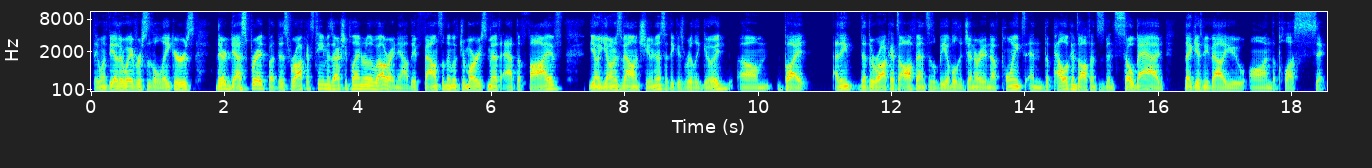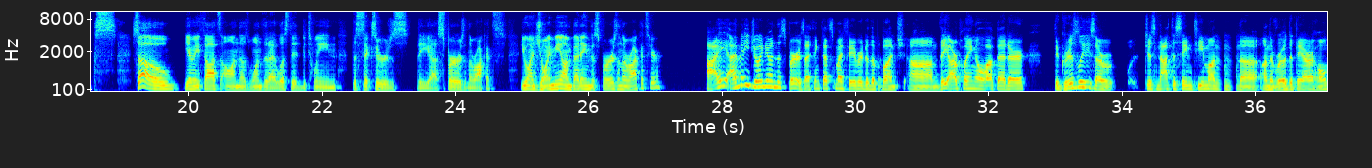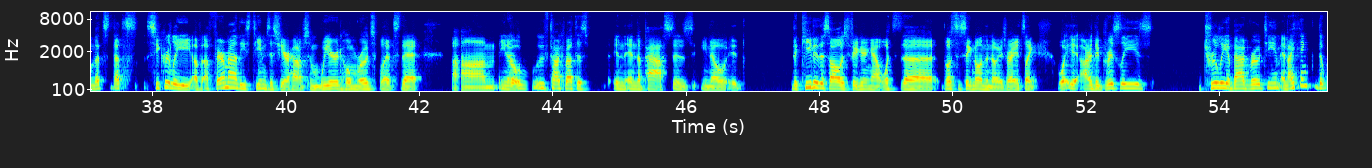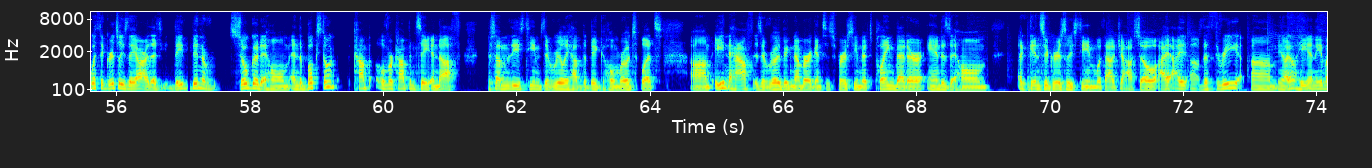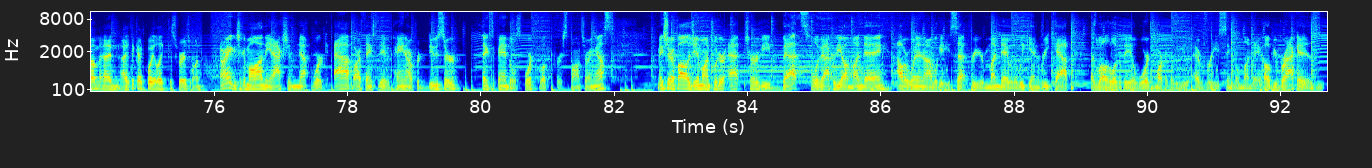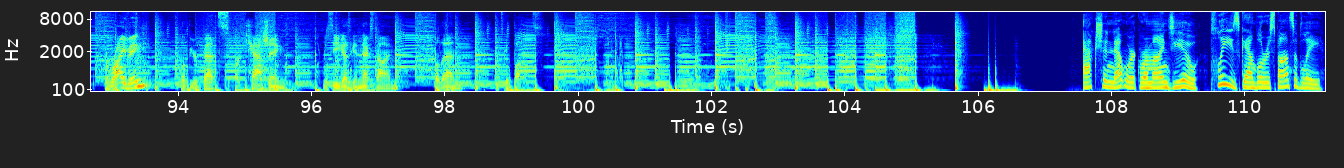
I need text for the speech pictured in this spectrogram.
they went the other way versus the Lakers. They're desperate, but this Rockets team is actually playing really well right now. They've found something with Jabari Smith at the five. You know, Jonas Valanciunas, I think, is really good. Um, but I think that the Rockets offense will be able to generate enough points, and the Pelicans offense has been so bad that gives me value on the plus six. So, you have any thoughts on those ones that I listed between the Sixers, the uh, Spurs, and the Rockets? You want to join me on betting the Spurs and the Rockets here? I I may join you on the Spurs. I think that's my favorite of the bunch. Um, they are playing a lot better. The Grizzlies are just not the same team on the on the road that they are at home. That's that's secretly a, a fair amount of these teams this year have some weird home road splits that um you know we've talked about this in in the past is you know it the key to this all is figuring out what's the what's the signal and the noise right it's like what are the grizzlies truly a bad road team. And I think that with the Grizzlies, they are that they've been a, so good at home, and the books don't comp- overcompensate enough for some of these teams that really have the big home road splits. Um, eight and a half is a really big number against a Spurs team that's playing better and is at home against a Grizzlies team without Ja. So I, I of the three, um, you know, I don't hate any of them, and I think I quite like the Spurs one. All right, you can check them all on the Action Network app. Our thanks to David Payne, our producer. Thanks to FanDuel Sportsbook for sponsoring us. Make sure to follow Jim on Twitter at Turvey Bets. We'll be back with you on Monday. Albert Winn and I will get you set for your Monday with a weekend recap, as well as look at the awards market that we do every single Monday. Hope your bracket is thriving. Hope your bets are cashing. We'll see you guys again next time. Till then, let's get buckets. Action Network reminds you please gamble responsibly.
